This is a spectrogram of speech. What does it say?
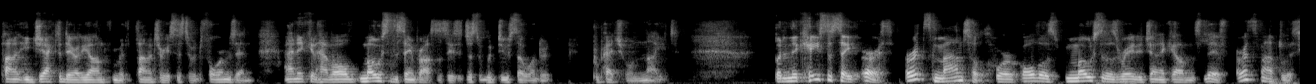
planet ejected early on from its planetary system it forms in, and it can have all most of the same processes. It just would do so under perpetual night. But in the case of say Earth, Earth's mantle, where all those most of those radiogenic elements live, Earth's mantle is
